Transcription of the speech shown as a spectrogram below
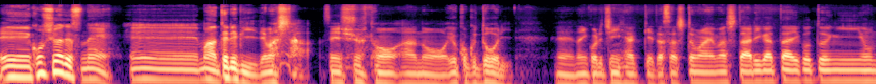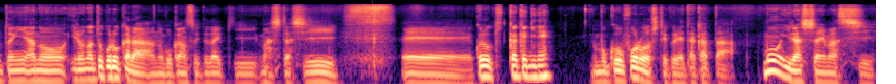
えー今週はですね、えーまあテレビ出ました。先週のあの予告通り「えー何これ珍百景」出させてもらいました。ありがたいことに本当にあのいろんなところからあのご感想いただきましたし、えーこれをきっかけにね僕をフォローしてくれた方もいらっしゃいますし。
